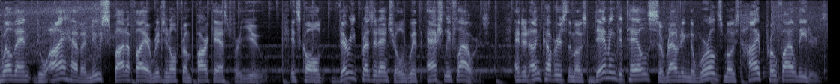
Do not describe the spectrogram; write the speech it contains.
Well, then, do I have a new Spotify original from Parcast for you? It's called Very Presidential with Ashley Flowers and it uncovers the most damning details surrounding the world's most high profile leaders.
